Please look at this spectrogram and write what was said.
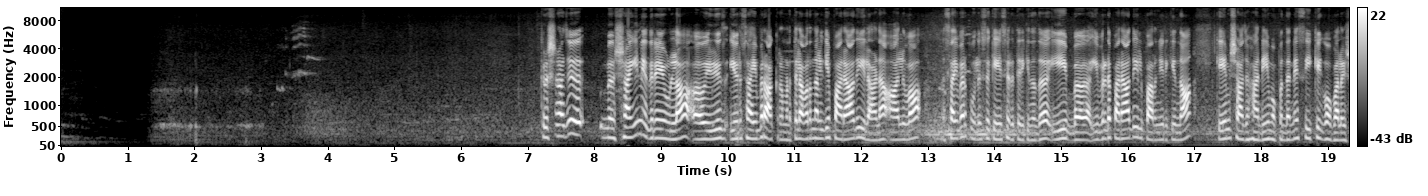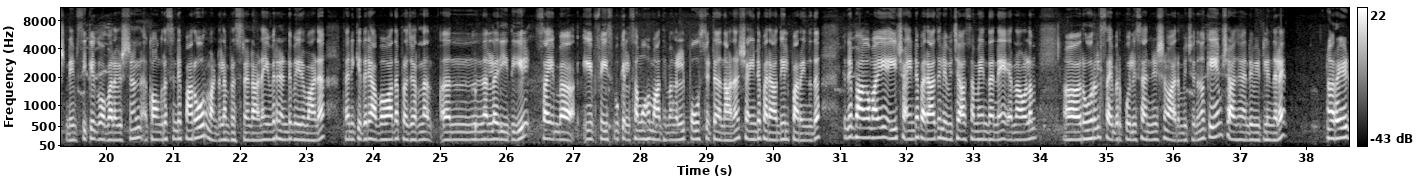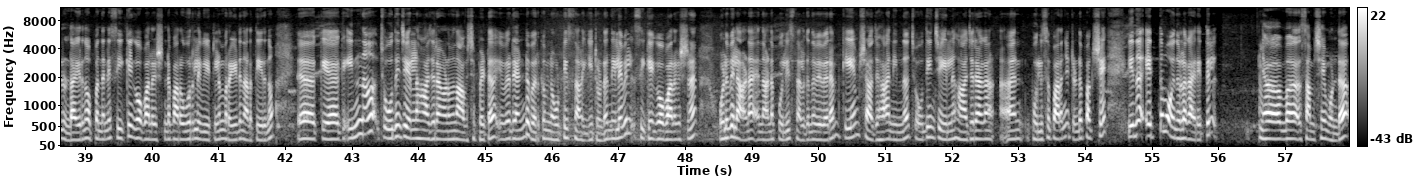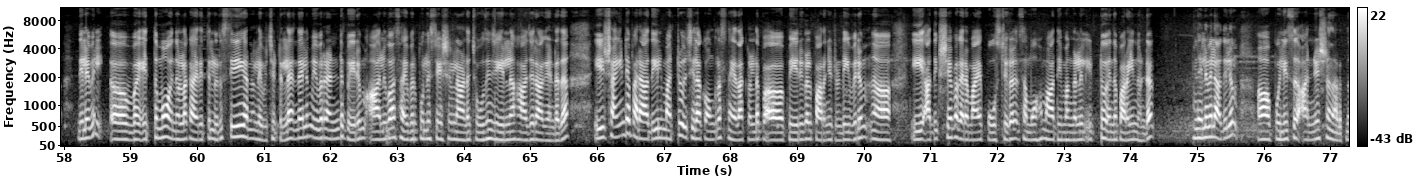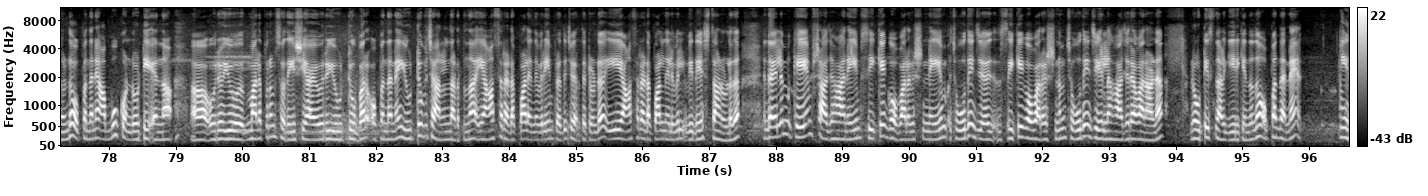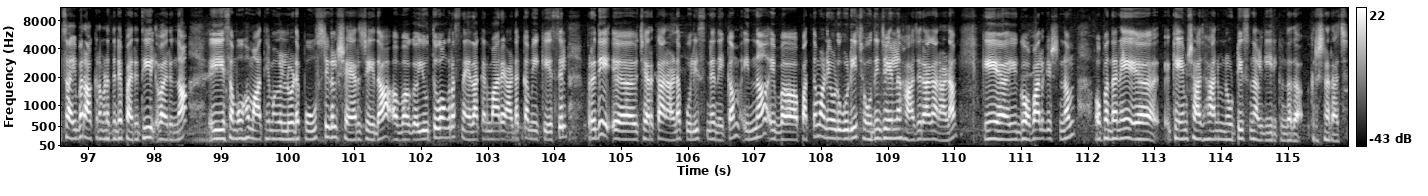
കൃഷ്ണരാജ് ഷൈനെതിരെയുള്ള ഈ ഒരു സൈബർ ആക്രമണത്തിൽ അവർ നൽകിയ പരാതിയിലാണ് ആലുവ സൈബർ പോലീസ് കേസെടുത്തിരിക്കുന്നത്. ഈ ഇവരുടെ പരാതിയിൽ പറഞ്ഞിരിക്കുന്ന കെ എം ഷാജഹാന്റെയും ഒപ്പം തന്നെ സി കെ ഗോപാലകൃഷ്ണന്റെയും സി കെ ഗോപാലകൃഷ്ണൻ കോൺഗ്രസിന്റെ പറോർ മണ്ഡലം പ്രസിഡന്റാണ്. ഇവർ രണ്ടുപേരുമാണ് തനിക്കെതിരെ അപവാദ പ്രചരണം എന്നുള്ള രീതിയിൽ സൈബർ ഈ ഫേസ്ബുക്കിൽ സമൂഹ മാധ്യമങ്ങളിൽ പോസ്റ്റ് ഇട്ടതെന്നാണ് ഷൈന്റെ പരാതിയിൽ പറയുന്നത്. ഇതിന്റെ ഭാഗമായി ഈ ഷൈന്റെ പരാതി ലഭിച്ച ആ സമയം തന്നെ എറണാകുളം റൂറൽ സൈബർ പോലീസ് അന്വേഷണം ആരംഭിച്ചിരുന്നു. കെ എം ഷാജഹാന്റെ വീട്ടിൽ ഇന്നലെ റെയ്ഡ് ഉണ്ടായിരുന്നു. ഒപ്പം തന്നെ സി കെ ഗോപാലകൃഷ്ണന്റെ പറവൂരിലെ വീട്ടിലും റെയ്ഡ് നടത്തിയിരുന്നു. ഇന്ന് ചോദ്യം ചെയ്യലിന് ഹാജരാകണമെന്ന് ആവശ്യപ്പെട്ട് ഇവർ രണ്ടുപേർക്കും നോട്ടീസ് നൽകിയിട്ടുണ്ട്. നിലവിൽ സി കെ ഗോപാലകൃഷ്ണൻ ഒളിവിലാണ് എന്നാണ് പോലീസ് നൽകുന്ന വിവരം. കെ എം ഷാജഹാൻ ഇന്ന് ചോദ്യം ചെയ്യലിന് ഹാജരാകാൻ പോലീസ് പറഞ്ഞിട്ടുണ്ട്. പക്ഷേ ഇന്ന് എത്തുമോ എന്നുള്ള കാര്യത്തിൽ സംശയമുണ്ട്. നിലവിൽ എത്തുമോ എന്നുള്ള കാര്യത്തിൽ ഒരു സ്ഥിരീകരണം ലഭിച്ചിട്ടില്ല. എന്തായാലും ഇവർ രണ്ടുപേരും ആലുവ സൈബർ പോലീസ് സ്റ്റേഷനിലാണ് ചോദ്യം ചെയ്യലിന് ഹാജരാകേണ്ടത്. ഈ ഷൈന്റെ പരാതിയിൽ മറ്റു ചില കോൺഗ്രസ് നേതാക്കളുടെ പേരുകൾ പറഞ്ഞിട്ടുണ്ട്. ഇവരും ഈ അധിക്ഷേപകരമായ പോസ്റ്റുകൾ സമൂഹ മാധ്യമങ്ങളിൽ ഇട്ടു എന്ന് പറയുന്നുണ്ട്. നിലവിൽ അതിലും പോലീസ് അന്വേഷണം നടത്തുന്നുണ്ട്. ഒപ്പം തന്നെ അബു കൊണ്ടോട്ടി എന്ന ഒരു മലപ്പുറം സ്വദേശിയായ ഒരു യൂട്യൂബർ ഒപ്പം തന്നെ യൂട്യൂബ് ചാനൽ നടത്തുന്ന യാസർ എടപ്പാൾ എന്നിവരെയും പ്രതി ചേർത്തിട്ടുണ്ട്. ഈ യാസർ എടപ്പാൾ നിലവിൽ വിദേശത്താണുള്ളത്. എന്തായാലും കെ എം ഷാജഹാനെയും സി കെ ഗോപാലകൃഷ്ണനെയും ചോദ്യം സി കെ ഗോപാലകൃഷ്ണനും ചോദ്യം ചെയ്യലിന് ഹാജരാവാനാണ് നോട്ടീസ് നൽകിയിരിക്കുന്നത്. ഒപ്പം തന്നെ ഈ സൈബർ ആക്രമണത്തിന്റെ പരിധിയിൽ വരുന്ന ഈ സമൂഹ മാധ്യമങ്ങളിലൂടെ പോസ്റ്റുകൾ ഷെയർ ചെയ്ത യൂത്ത് കോൺഗ്രസ് നേതാക്കന്മാരെ അടക്കം ഈ കേസിൽ പ്രതി ചേർക്കാനാണ് പോലീസിന്റെ നീക്കം. ഇന്ന് പത്ത് മണിയോടുകൂടി ചോദ്യം ചെയ്യലിന് ഹാജരാകാനാണ് കെ ഗോപാലകൃഷ്ണനും ഒപ്പം തന്നെ കെ എം ഷാജഹാനും നോട്ടീസ് നൽകിയിരിക്കുന്നത്. കൃഷ്ണരാജ്.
